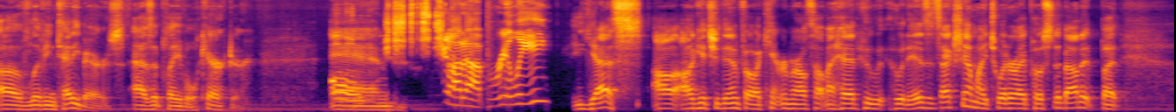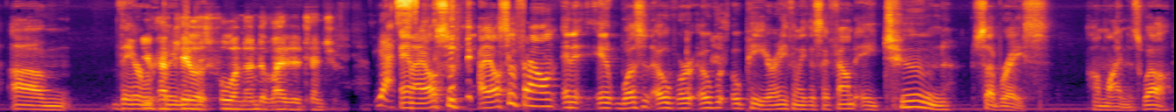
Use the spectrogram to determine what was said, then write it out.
of living teddy bears as a playable character. Oh, and shut up! Really? Yes, I'll, I'll, get you the info. I can't remember off the top of my head who who it is. It's actually on my Twitter. I posted about it, but um, they're you have Kaila's full and undivided attention. Yes, and I also I also found, and it, it wasn't over over OP or anything like this. I found a tune sub race online as well.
